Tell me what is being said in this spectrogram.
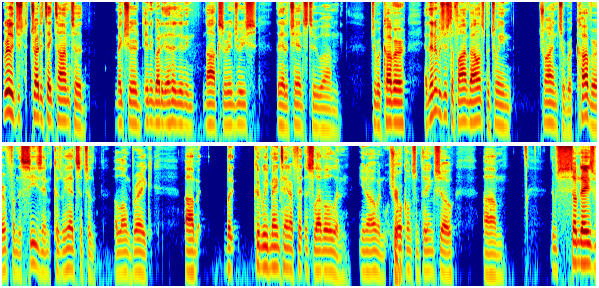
really just tried to take time to make sure anybody that had any knocks or injuries, they had a chance to um, to recover. And then it was just a fine balance between trying to recover from the season because we had such a, a long break. Um, but could we maintain our fitness level and you know and Sure. work on some things? So um, there was some days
